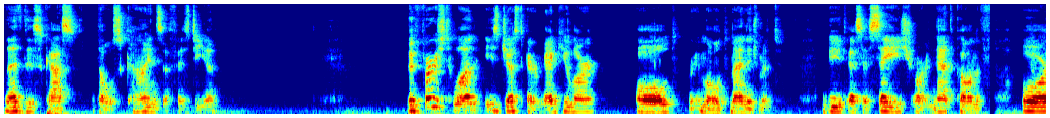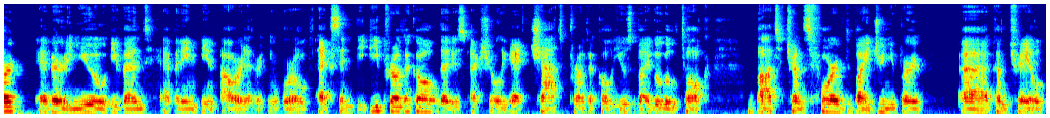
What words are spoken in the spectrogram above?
Let's discuss those kinds of SDN. The first one is just a regular old remote management be it SSH or netconf, or a very new event happening in our networking world, XMPP protocol, that is actually a chat protocol used by Google Talk, but transformed by Juniper uh, Contrail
